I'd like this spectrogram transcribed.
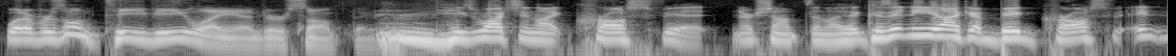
whatever's on TV land or something. He's watching like CrossFit or something like that. Because isn't he like a big CrossFit? Didn't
